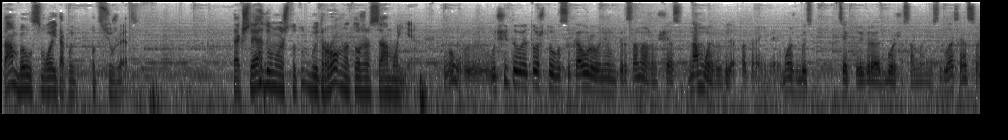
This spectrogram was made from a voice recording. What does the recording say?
Там был свой такой подсюжет. Так что я думаю, что тут будет ровно то же самое. Ну, учитывая то, что высокоуровневым персонажем сейчас, на мой взгляд, по крайней мере, может быть, те, кто играют больше со мной не согласятся,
